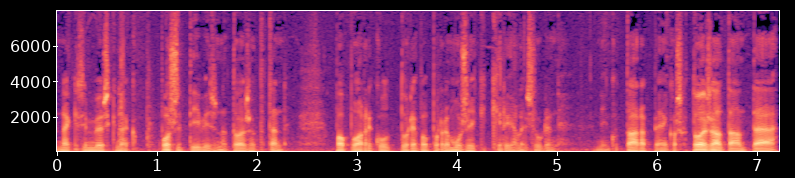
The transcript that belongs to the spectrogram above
näkisin myöskin aika positiivisena toisaalta tämän populaarikulttuuri- ja populaarimusiikkikirjallisuuden niin kuin tarpeen, koska toisaalta on tämä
